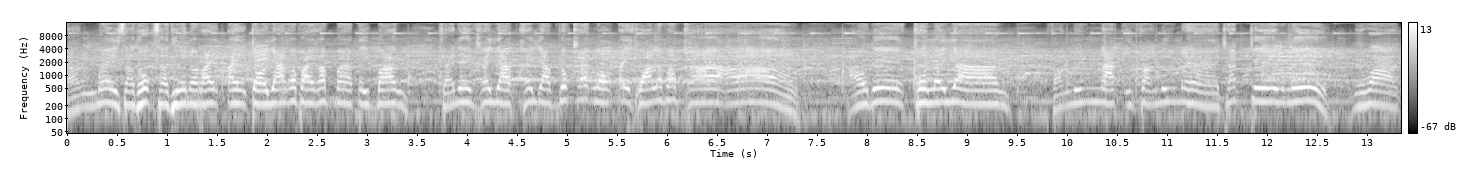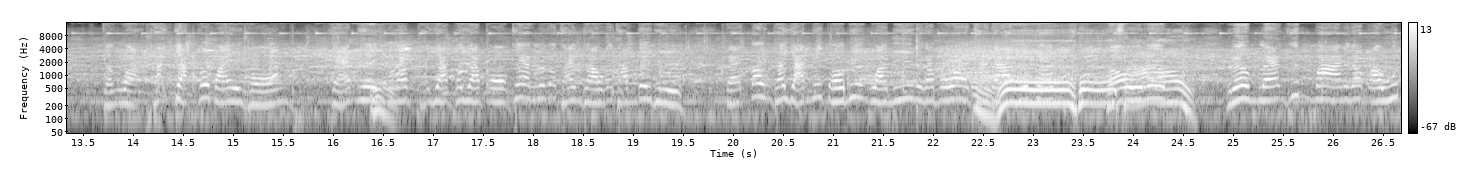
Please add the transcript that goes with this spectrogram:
ยังไม่สะทกสะเทือนอะไรเตะจ่อยางเข้าไปครับมาติดบังแสนเองขยับขยับยกแข้งหลอกเตะขวาแล้วพับคาอ้าวเอาเด้คนละอย่าง ฝั่งหนึงหนักอีกฝั่งหนึงแหมชัดเจนเลยเรียกว่าจังหวะขยับเข้าไปของแสนเงินนะครับขยับขยับออกแข้งแล้วก็แทงเข่าก็ทำได้ดี แต่ต้องขยันให้ต่อเนื่องกว่านี้นะครับเพราะว่าโอ้ชาโหดาเพชรนั้นเขาเริ่มสาวเริ่มแรงขึ้นมานะครับอาวุธ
